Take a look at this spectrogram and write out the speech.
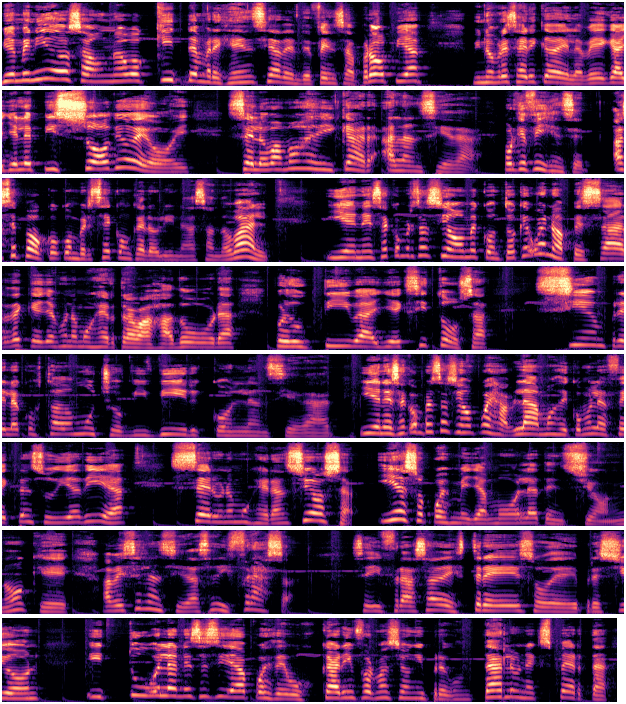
Bienvenidos a un nuevo kit de emergencia de defensa propia. Mi nombre es Erika de la Vega y el episodio de hoy se lo vamos a dedicar a la ansiedad. Porque fíjense, hace poco conversé con Carolina Sandoval y en esa conversación me contó que, bueno, a pesar de que ella es una mujer trabajadora, productiva y exitosa, siempre le ha costado mucho vivir con la ansiedad. Y en esa conversación pues hablamos de cómo le afecta en su día a día ser una mujer ansiosa. Y eso pues me llamó la atención, ¿no? Que a veces la ansiedad se disfraza, se disfraza de estrés o de depresión y tuve la necesidad pues de buscar información y preguntarle a una experta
